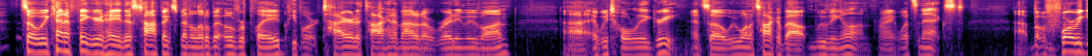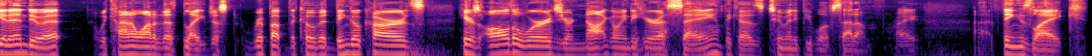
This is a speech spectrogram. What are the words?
So we kind of figured, hey, this topic's been a little bit overplayed. People are tired of talking about it. Are ready to move on, uh, and we totally agree. And so we want to talk about moving on, right? What's next? Uh, but before we get into it, we kind of wanted to like just rip up the COVID bingo cards. Here's all the words you're not going to hear us say because too many people have said them, right? Uh, things like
